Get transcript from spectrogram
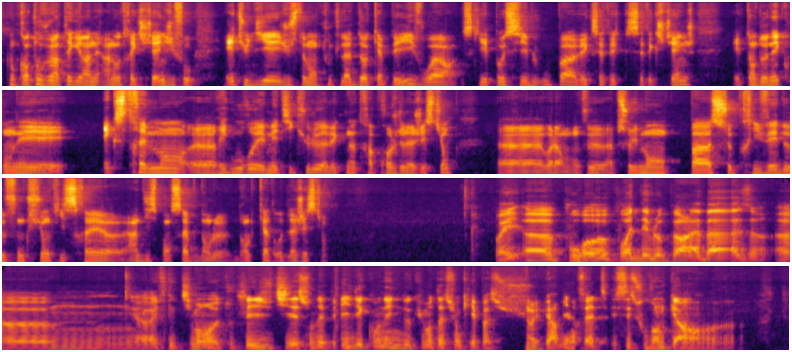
Donc, quand on veut intégrer un, autre exchange, il faut étudier justement toute la doc API, voir ce qui est possible ou pas avec cet, exchange. Étant donné qu'on est extrêmement euh, rigoureux et méticuleux avec notre approche de la gestion, voilà, on veut absolument pas se priver de fonctions qui seraient indispensables dans le, dans le cadre de la gestion. Oui, euh, pour, euh, pour être développeur à la base, euh, euh effectivement, toutes les utilisations d'API, dès qu'on a une documentation qui n'est pas super bien faite, et c'est souvent le cas, hein,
